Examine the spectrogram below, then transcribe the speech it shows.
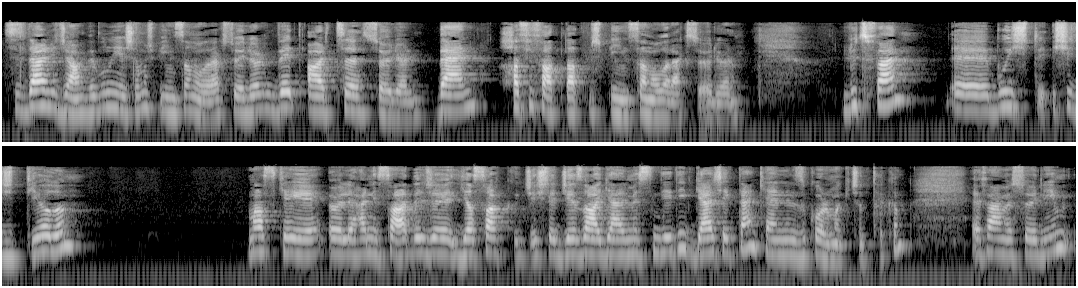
sizden ricam ve bunu yaşamış bir insan olarak söylüyorum ve artı söylüyorum. Ben hafif atlatmış bir insan olarak söylüyorum. Lütfen e, bu işte, işi ciddiye alın. Maskeyi öyle hani sadece yasak işte ceza gelmesin diye değil gerçekten kendinizi korumak için takın. Efendime söyleyeyim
